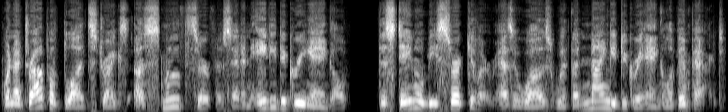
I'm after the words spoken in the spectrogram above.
When a drop of blood strikes a smooth surface at an 80 degree angle, the stain will be circular as it was with a 90 degree angle of impact.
